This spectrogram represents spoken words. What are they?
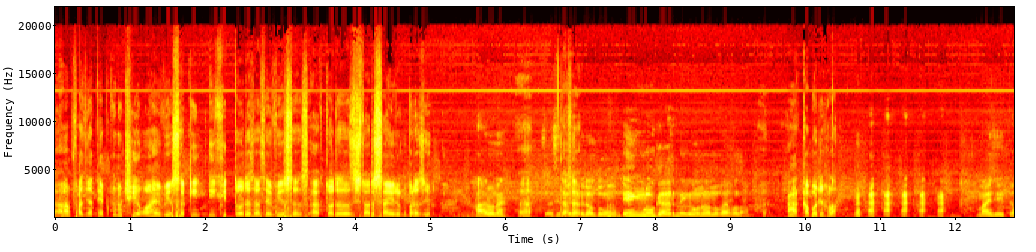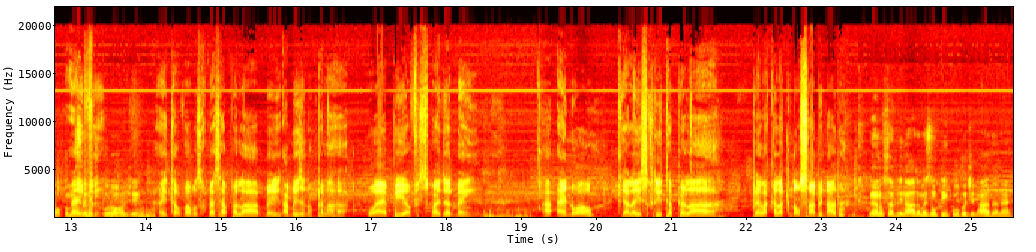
Ah, fazia tempo que não tinha uma revista aqui, em que todas as revistas, ah, todas as histórias saíram no Brasil. Raro, né? É. Você Tá certo. esperando um em lugar nenhum, não, não vai rolar. Ah, acabou de rolar. Mas então, começamos Enfim. por onde? Então, vamos começar pela a mesa não, pela Web of Spider-Man Annual, que ela é escrita pela pela aquela que não sabe nada. Não, não sabe nada, mas não tem culpa de nada, né?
